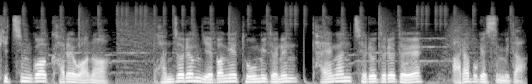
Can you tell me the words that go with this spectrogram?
기침과 가래 완화, 관절염 예방에 도움이 되는 다양한 재료들에 대해 알아보겠습니다.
